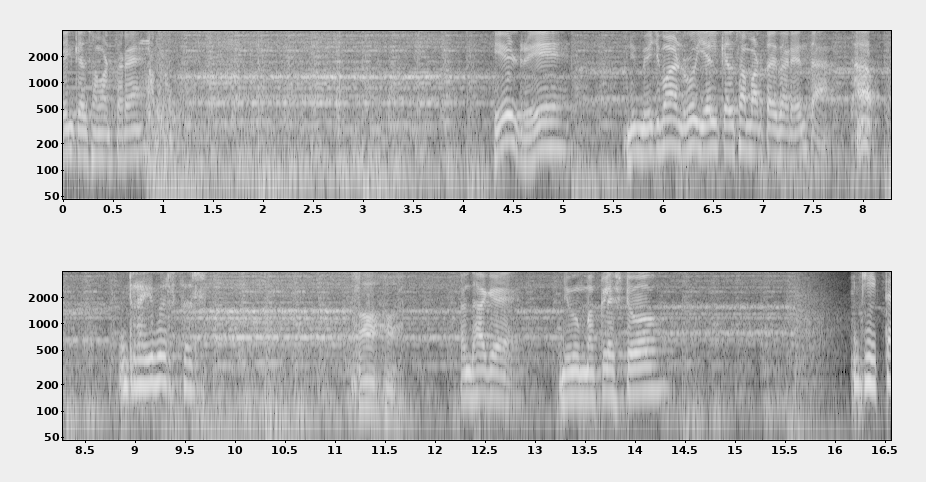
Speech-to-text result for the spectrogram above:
ಏನು ಕೆಲಸ ಮಾಡ್ತಾರೆ? ಹೇಳ್ರಿ ನಿಮ್ಮ ಯಜಮಾನ್ರು ಎಲ್ಲಿ ಕೆಲಸ ಮಾಡ್ತಾ ಇದ್ದಾರೆ ಅಂತ? Driver sir. ಹಾಂ ಹಾಂ ಅಂದಹಾಗೆ ನಿಮ್ಮ ಮಕ್ಕಳೆಷ್ಟು ಗೀತಾ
